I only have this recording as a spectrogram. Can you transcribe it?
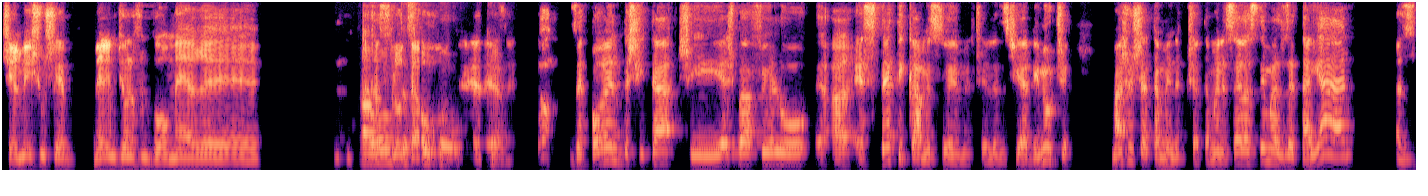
של מישהו שמרים טלפון ואומר, חסלו את ההוא. כן. לא, זה פועל בשיטה שיש בה אפילו אסתטיקה מסוימת, של איזושהי עדינות, משהו שאתה, שאתה מנסה לשים על זה את היד, אז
